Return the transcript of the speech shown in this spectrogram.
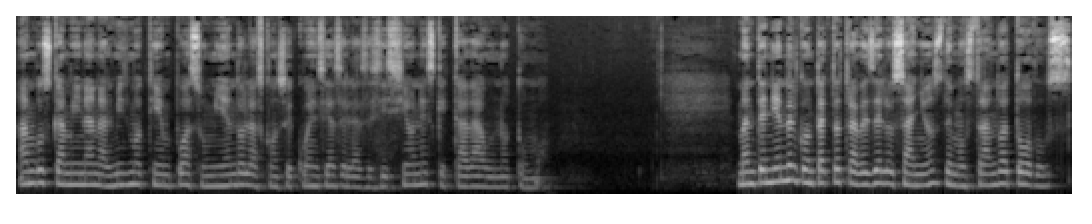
ambos caminan al mismo tiempo asumiendo las consecuencias de las decisiones que cada uno tomó. Manteniendo el contacto a través de los años, demostrando a todos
